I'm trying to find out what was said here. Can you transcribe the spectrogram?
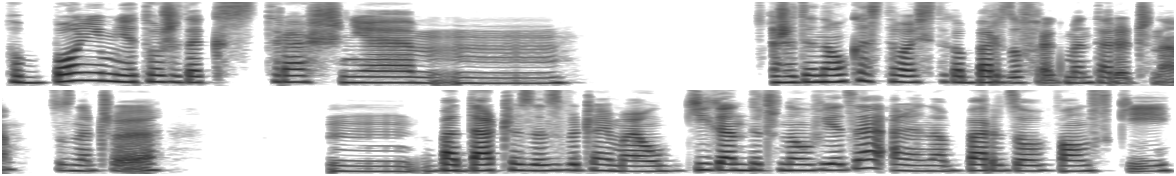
to boli mnie to, że tak strasznie, mm, że ta nauka stała się taka bardzo fragmentaryczna. To znaczy, badacze zazwyczaj mają gigantyczną wiedzę, ale na bardzo wąski,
